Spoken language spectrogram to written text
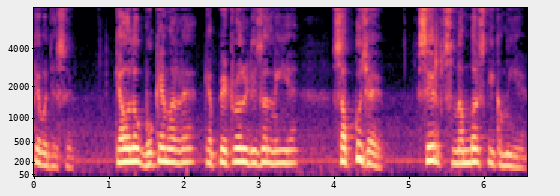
के वजह से। क्या वो लोग भूखे मर रहे हैं? क्या पेट्रोल डीजल नहीं है? सब कुछ है। सिर्फ़ नंबर्स की कमी है।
